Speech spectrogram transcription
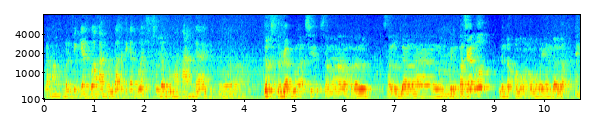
memang berpikir gue akan berubah ketika gue sudah berumah tangga gitu Terus terganggu gak sih sama pada lu selalu jalan Hmm. dengan pasti kan lu dengar omongan-omongan yang enggak eh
